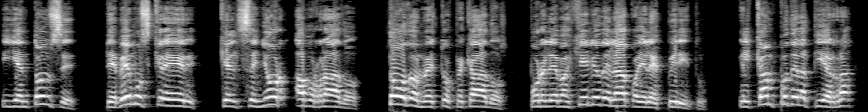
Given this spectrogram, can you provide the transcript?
Y entonces debemos creer que el Señor ha borrado todos nuestros pecados por el Evangelio del agua y el Espíritu. El campo de la tierra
